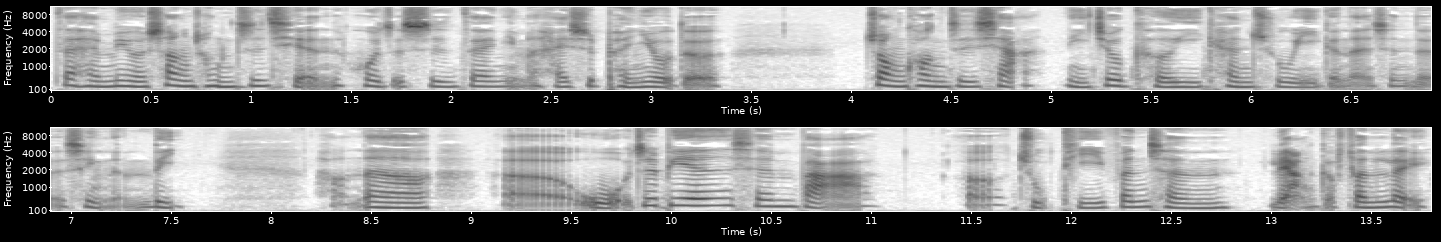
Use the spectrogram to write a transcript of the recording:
在还没有上床之前，或者是在你们还是朋友的状况之下，你就可以看出一个男生的性能力。好，那呃，我这边先把。呃，主题分成两个分类，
